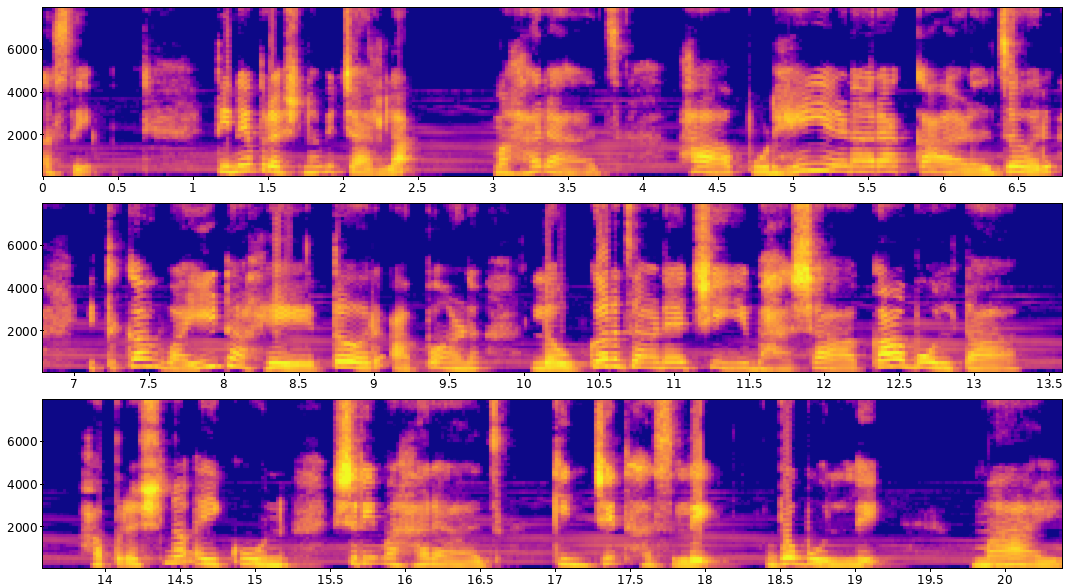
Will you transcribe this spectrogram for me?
असे. तिने प्रश्न विचारला महाराज हा पुढे येणारा काळ जर इतका वाईट आहे तर आपण लवकर जाण्याची भाषा का बोलता? हा प्रश्न ऐकून श्री महाराज किंचित हसले व बोलले माय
